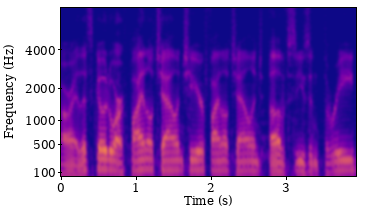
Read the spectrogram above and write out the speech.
All right, let's go to our final challenge here. Final challenge of season three.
